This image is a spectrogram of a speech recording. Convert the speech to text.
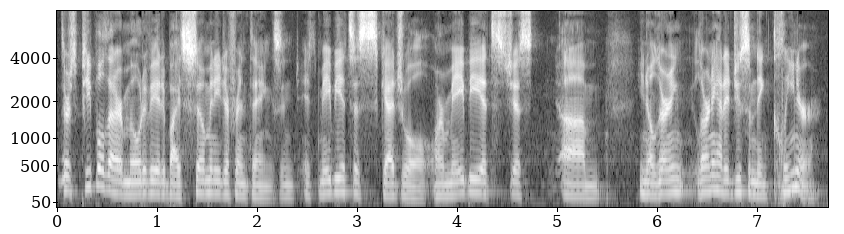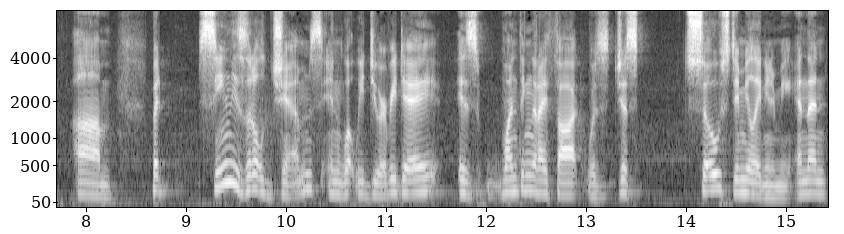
There's people that are motivated by so many different things, and it, maybe it's a schedule, or maybe it's just um, you know learning learning how to do something cleaner. Um, but seeing these little gems in what we do every day is one thing that I thought was just so stimulating to me. And then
